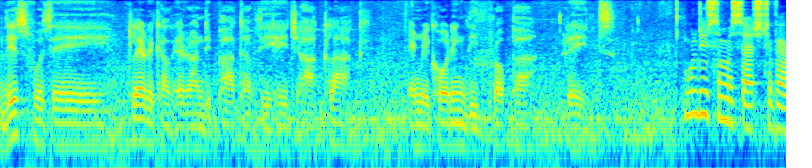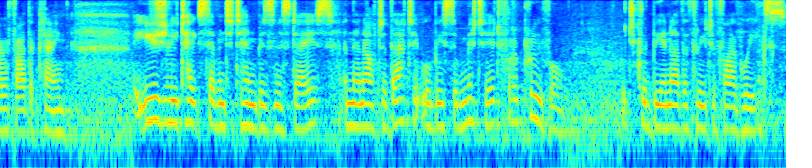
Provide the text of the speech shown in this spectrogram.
This was a clerical error on the part of the HR clerk in recording the proper We'll do some research to verify the claim. It usually takes seven to ten business days, and then after that, it will be submitted for approval, which could be another three to five weeks.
